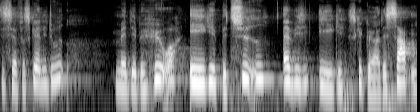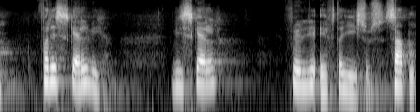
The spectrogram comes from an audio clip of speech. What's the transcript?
Det ser forskelligt ud, men det behøver ikke betyde, at vi ikke skal gøre det sammen. For det skal vi. Vi skal følge efter Jesus sammen.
